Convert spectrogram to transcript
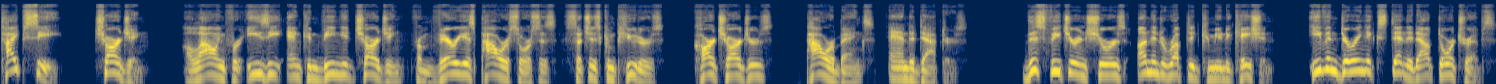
Type C, charging, allowing for easy and convenient charging from various power sources such as computers, car chargers, power banks, and adapters. This feature ensures uninterrupted communication, even during extended outdoor trips.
